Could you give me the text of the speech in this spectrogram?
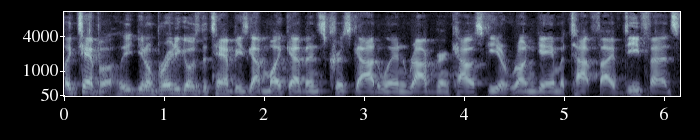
like Tampa, you know, Brady goes to Tampa. He's got Mike Evans, Chris Godwin, Rob Gronkowski, a run game, a top five defense.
